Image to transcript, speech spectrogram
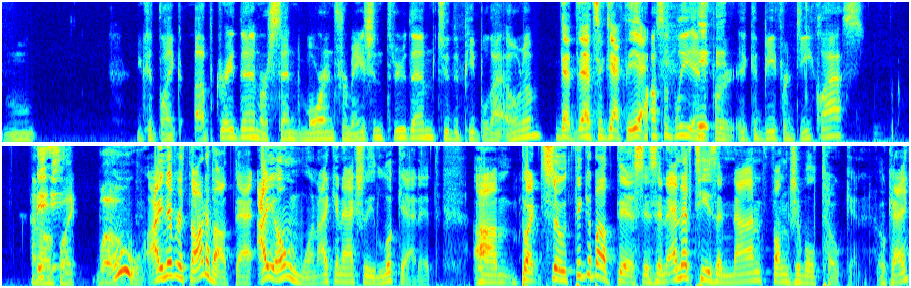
you could like upgrade them or send more information through them to the people that own them, That that's exactly it. possibly, and It- for it could be for D class. And I was like, whoa. Ooh, I never thought about that. I own one. I can actually look at it. Um, but so think about this: is an NFT is a non fungible token. Okay.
